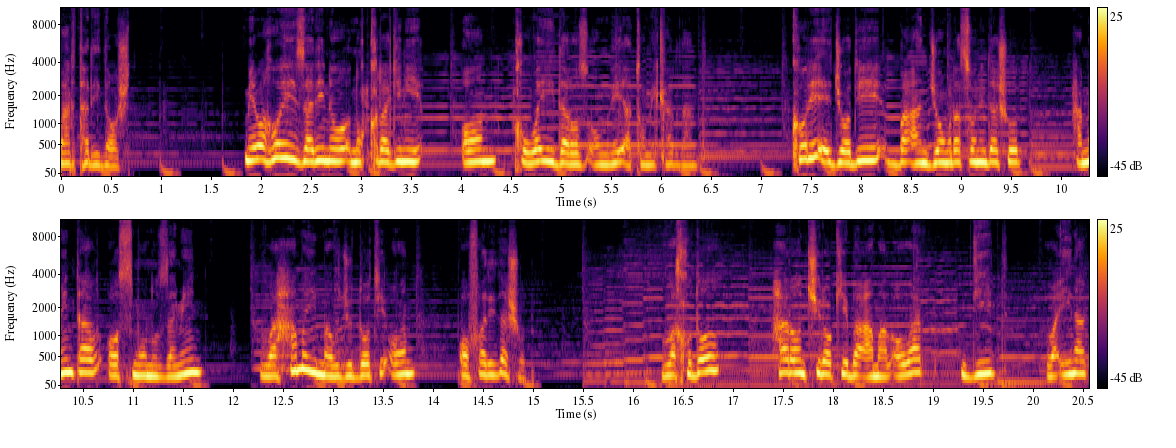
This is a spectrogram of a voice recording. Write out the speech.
бартарӣ дошт. Меваҳои зарину нуқрагини он қувваи дарозумрӣ ато мекарданд. Кори эҷодӣ ба анҷом расонида шуд. Ҳамин тавр осмону замин ва ҳамаи мавҷудоти он офарида шуд. Ва худо ҳар он чиро ки ба амал овард дид ва инак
